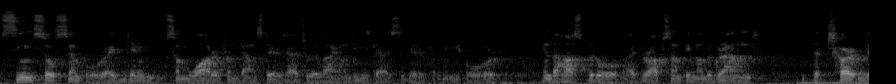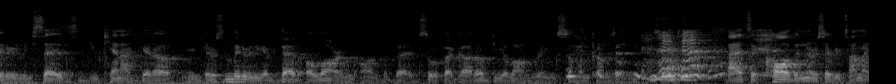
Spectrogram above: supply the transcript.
seemed so simple, right? Getting some water from downstairs, I had to rely on these guys to get it for me. Or in the hospital, I dropped something on the ground. The chart literally says you cannot get up, and there's literally a bed alarm on the bed. So if I got up, the alarm rings, someone comes in. So I had to call the nurse every time I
